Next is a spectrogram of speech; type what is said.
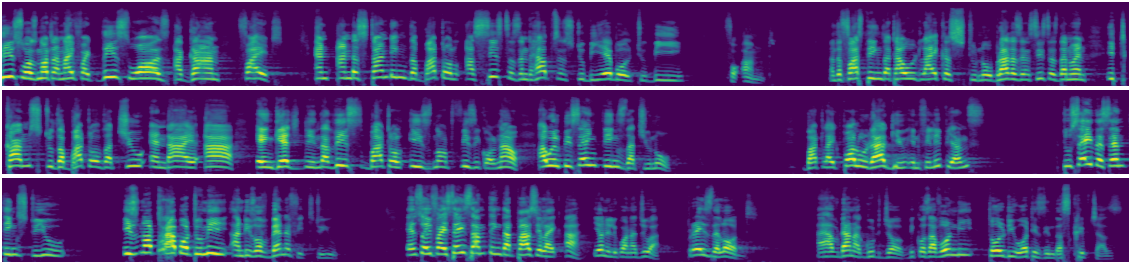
this was not a knife fight, this was a gun fight. And understanding the battle assists us and helps us to be able to be forearmed. And the first thing that I would like us to know, brothers and sisters, that when it comes to the battle that you and I are engaged in, that this battle is not physical. Now, I will be saying things that you know. But like Paul would argue in Philippians, to say the same things to you is not trouble to me and is of benefit to you. And so if I say something that perhaps you're like, ah, hiyo nilikuwa praise the Lord. I have done a good job because I've only told you what is in the scriptures.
